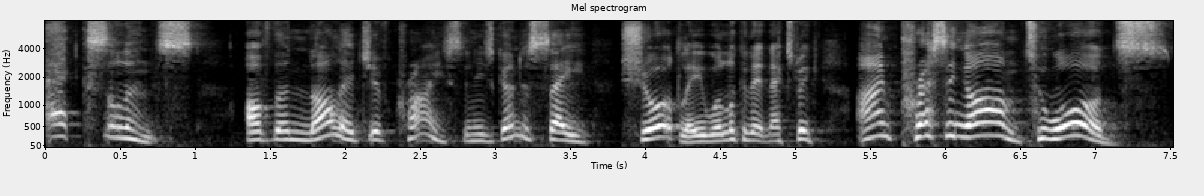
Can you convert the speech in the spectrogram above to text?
excellence of the knowledge of Christ. And he's going to say shortly, we'll look at it next week, I'm pressing on towards.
